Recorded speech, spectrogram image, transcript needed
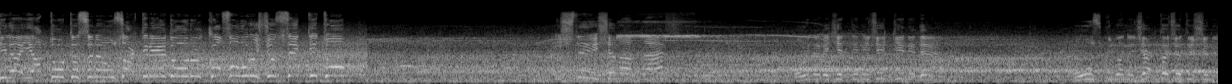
Atilla yaptı ortasını uzak direğe doğru kafa vuruşu sekti top. İşte yaşananlar. Oyun hareketlenecek yeniden. Oğuz kullanacak taç atışını.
